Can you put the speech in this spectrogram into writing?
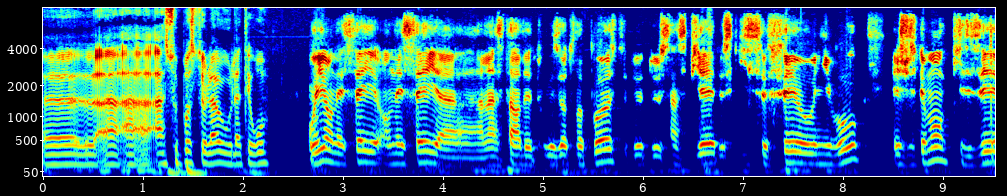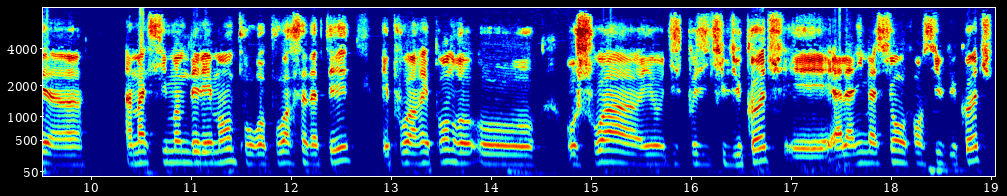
euh, à, à, ce poste-là, aux latéraux? Oui, on essaye, on essaye à, l'instar de tous les autres postes, de, de s'inspirer de ce qui se fait au niveau, et justement qu'ils aient un maximum d'éléments pour pouvoir s'adapter et pouvoir répondre aux, choix et aux dispositifs du coach et à l'animation offensive du coach.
